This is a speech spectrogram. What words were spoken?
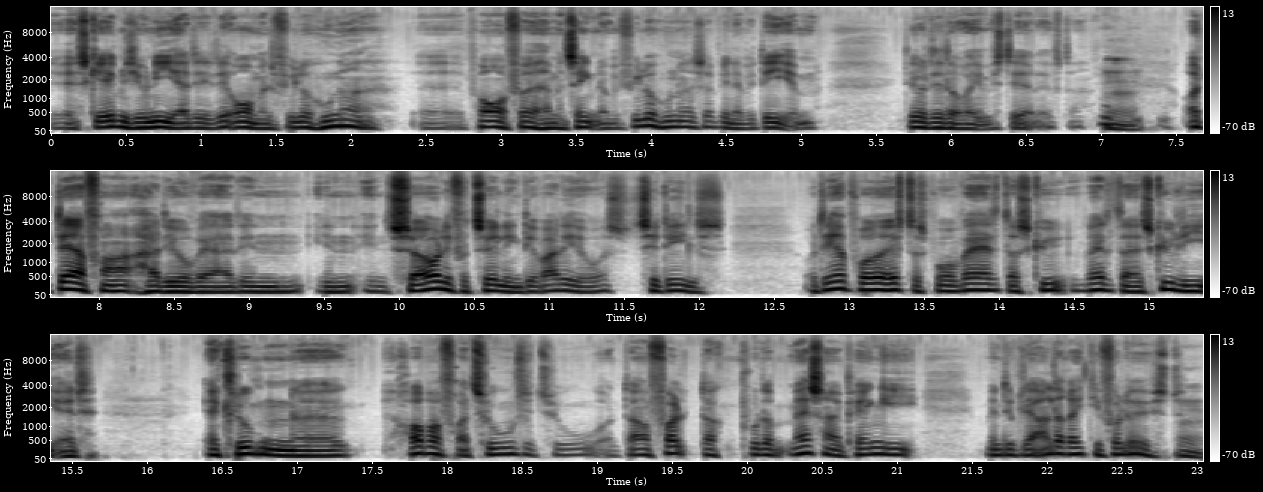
Øh, skæbens ironi er, det det år, man fylder 100. Øh, par år før havde man tænkt, når vi fylder 100, så vinder vi DM. Det var det, der var investeret efter. Mm. Og derfra har det jo været en, en, en sørgelig fortælling. Det var det jo også til dels. Og det har jeg prøvet at efterspore. Hvad er det, der er skyld, hvad er, det, der er skyld i, at, at klubben øh, hopper fra tue til tue, og der er folk, der putter masser af penge i, men det bliver aldrig rigtig forløst. Mm.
